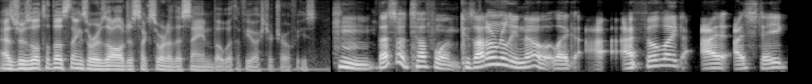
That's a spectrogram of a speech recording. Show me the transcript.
as a result of those things or is it all just like sort of the same, but with a few extra trophies? Hmm, that's a tough one because I don't really know. Like, I, I feel like I I stay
